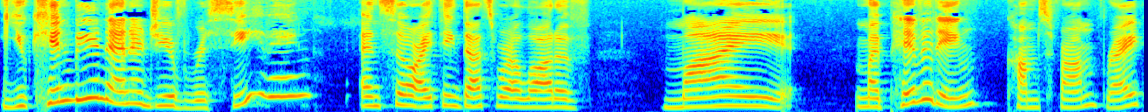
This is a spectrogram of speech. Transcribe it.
you can be an energy of receiving. And so I think that's where a lot of my my pivoting comes from, right?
